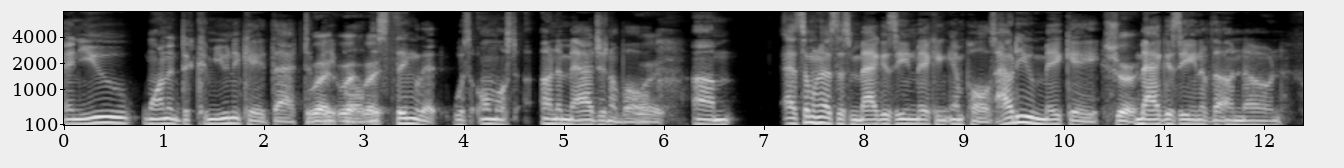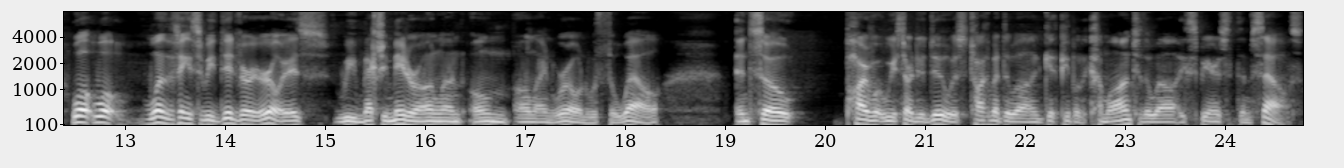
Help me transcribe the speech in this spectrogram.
and you wanted to communicate that to Right, people right, right. this thing that was almost unimaginable um, as someone who has this magazine making impulse how do you make a Sure. magazine of the unknown Well, well, one of the things that we did very early is we actually made our online own online world with the well, and so part of what we started to do was talk about the well and get people to come on to the well, experience it themselves,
